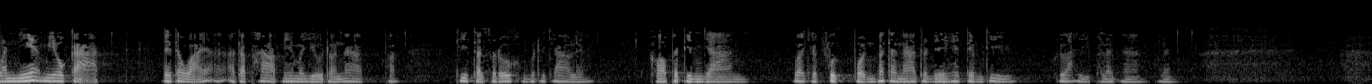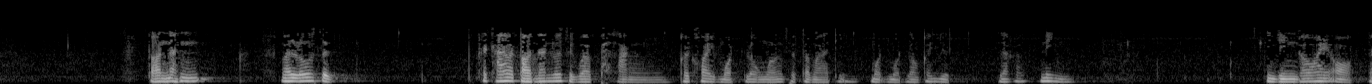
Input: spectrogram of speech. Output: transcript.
วันนี้มีโอกาสได้ถวายอัตภาพนี้มาอยู่ต่อหน้าที่ตัดสรุปของพระเจ้าแล้ว ขอปฏิญญาณว่าจะฝึกฝนพัฒนาตนเองให้เต็มที่ไล่พลานาพลาตอนนั้นมันรู้สึก คล้ายๆว่าตอนนั้นรู้สึกว่าพลังค่อยๆหมดลงมองสมาธิหมดหมดลงก็หยุดแล้วก็นิ่ง จริง ๆเขาให้ออกใน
